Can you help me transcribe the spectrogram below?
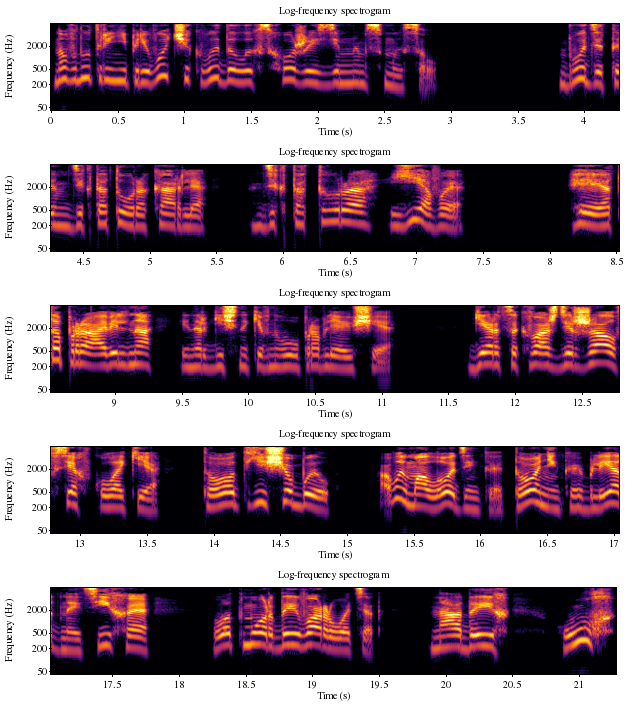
но внутренний переводчик выдал их схожий с земным смысл. «Будет им диктатура, Карля, диктатура Евы!» «Это правильно!» — энергично кивнула управляющая. «Герцог ваш держал всех в кулаке. Тот еще был. А вы молоденькая, тоненькая, бледная, тихая. Вот морды и воротят. Надо их... Ух!»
